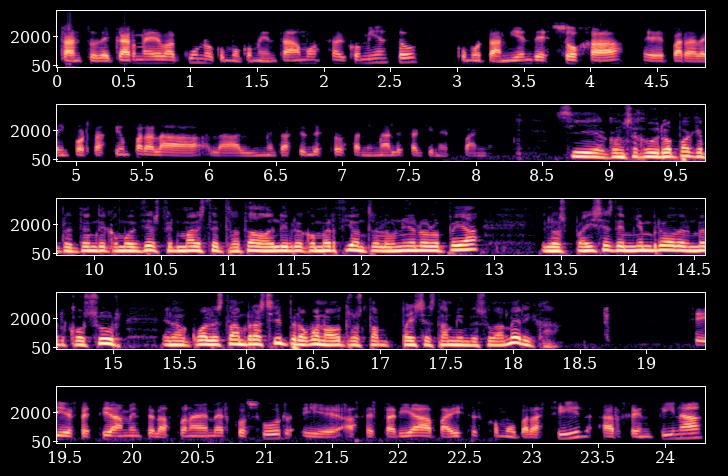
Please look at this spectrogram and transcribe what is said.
tanto de carne de vacuno, como comentábamos al comienzo, como también de soja eh, para la importación para la, alimentación de estos animales aquí en España. Sí, el Consejo de Europa que pretende, como dices, firmar este Tratado de Libre Comercio entre la Unión Europea y los países de miembro del Mercosur, en el cual está Brasil, pero bueno, otros países también de Sudamérica. Sí, efectivamente, la zona de Mercosur eh, afectaría a países como Brasil, Argentina,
